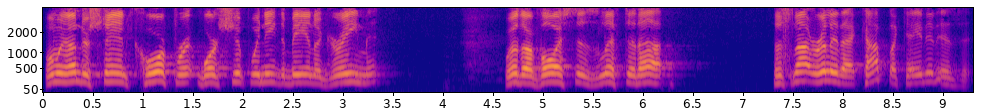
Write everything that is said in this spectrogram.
When we understand corporate worship, we need to be in agreement with our voices lifted up. It's not really that complicated, is it?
